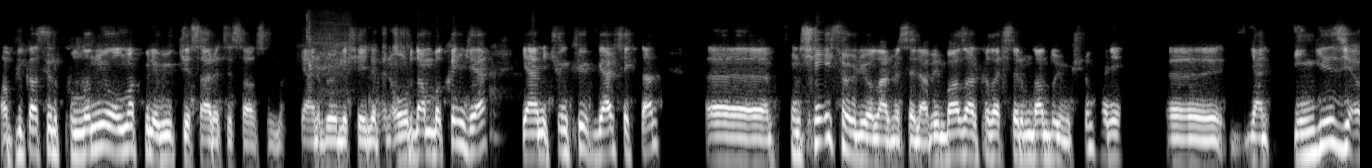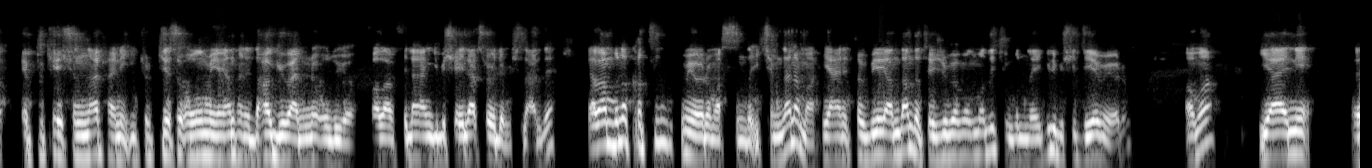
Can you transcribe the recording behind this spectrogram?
aplikasyonu kullanıyor olmak bile büyük cesaret esasında. Yani böyle şeyler. Hani oradan bakınca yani çünkü gerçekten e, hani şey söylüyorlar mesela. Benim bazı arkadaşlarımdan duymuştum. Hani e, yani İngilizce application'lar hani Türkçesi olmayan hani daha güvenli oluyor falan filan gibi şeyler söylemişlerdi. Ya ben buna katılmıyorum aslında içimden ama yani tabii bir yandan da tecrübem olmadığı için bununla ilgili bir şey diyemiyorum. Ama yani e,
